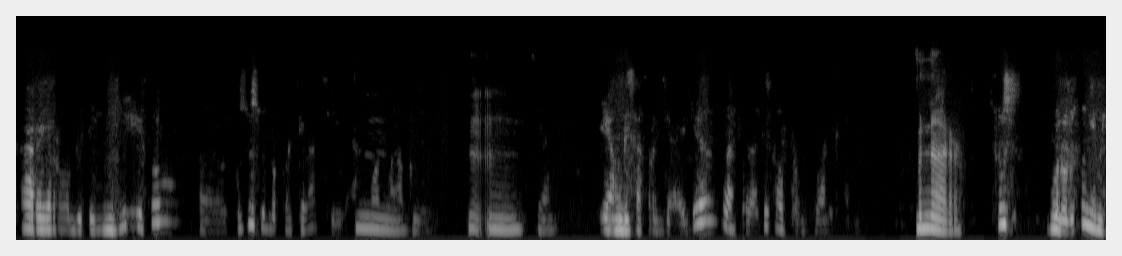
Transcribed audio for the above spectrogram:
karir lebih tinggi itu uh, khusus untuk laki-laki ya mohon Hmm. maaf nih Mm-mm. yang bisa kerja aja laki-laki sama perempuan kan Benar. terus menurutku gini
